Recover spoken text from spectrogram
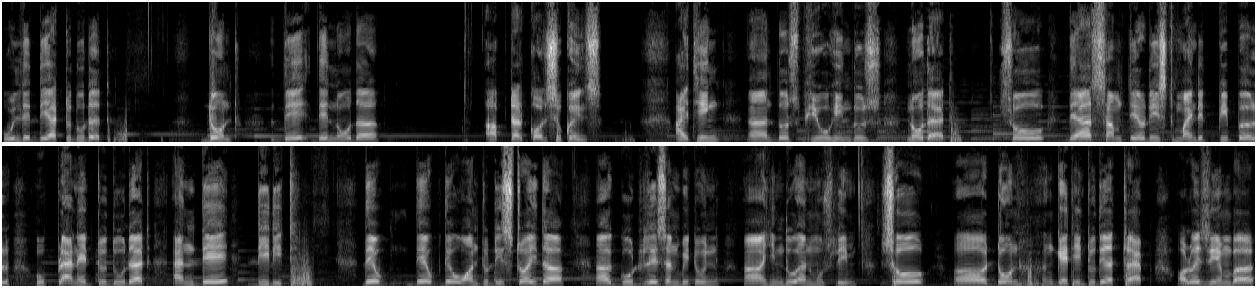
Will they dare to do that? Don't. They they know the after consequence. I think uh, those few Hindus know that. So there are some terrorist minded people who planned to do that and they did it. They they, they want to destroy the uh, good relation between uh, Hindu and Muslim. So uh, don't get into their trap. Always remember,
